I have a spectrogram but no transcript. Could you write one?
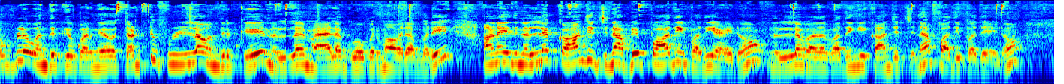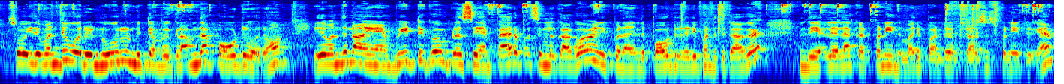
எவ்வளோ வந்திருக்கு பாருங்கள் தட்டு ஃபுல்லாக வந்திருக்கு. நல்லா மேலே கோபுரமாக வர மாதிரி. ஆனால் இது நல்லா காஞ்சிருச்சுன்னா அப்படியே பாதி பாதி ஆகிடும் நல்லா வ வதங்கி காஞ்சிருச்சுன்னா பாதி பாதி ஆகிடும் ஸோ இது வந்து ஒரு நூறு நூற்றம்பது கிராம் தான் பவுட்ரு வரும். இது வந்து நான் என் வீட்டுக்கும் ப்ளஸ் என் பேர பசங்களுக்காகவும் இப்போ நான் இந்த பவுட்ரு ரெடி பண்ணுறதுக்காக இந்த இலையெல்லாம் கட் பண்ணி இந்த மாதிரி பண்ணுறேன் ப்ராசஸ் பண்ணிகிட்ருக்கேன்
